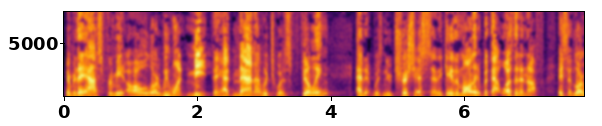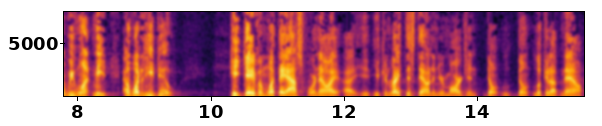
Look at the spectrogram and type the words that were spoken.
Remember they asked for meat? Oh, Lord, we want meat. They had manna, which was filling, and it was nutritious, and it gave them all, but that wasn't enough. They said, Lord, we want meat. And what did he do? He gave them what they asked for. Now, I, uh, you can write this down in your margin. Don't, don't look it up now.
